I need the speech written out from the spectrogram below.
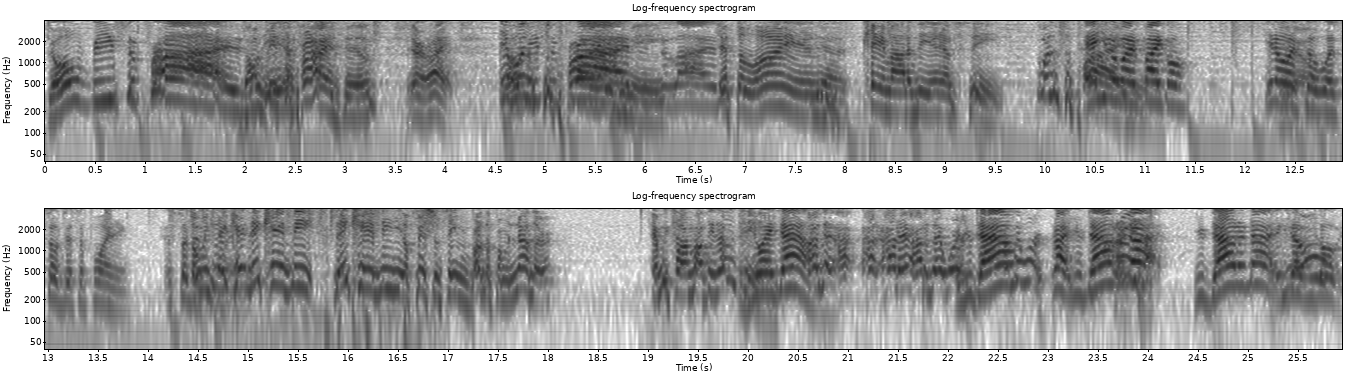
Don't be surprised. Don't be surprised, Tim. You're right. It Don't wouldn't surprise me if the Lions- if the Lions Yeah. came out of the NFC. It wouldn't surprise And you know what, me. Michael? You know You what's so what's so disappointing? It's so, So we, they can't they can't be they can't be the official team brother from another. And we talking about these other teams. you ain't down. How's that, how, how, how, how does that work? Are you down? How does that work? Right, you down or not? You down or not? You, You know, go.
